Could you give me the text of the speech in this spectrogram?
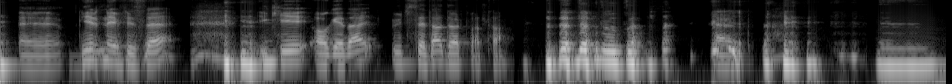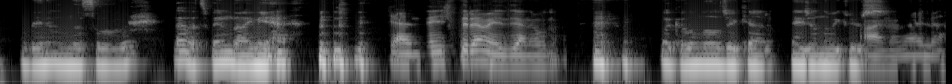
e, 1 Nefise, 2 Ogeday, 3 Seda, 4 Batuhan. Dört Batu. Evet. Benim nasıl olur? Evet benim de aynı ya. Yani değiştiremeyiz yani bunu. Bakalım ne olacak yarın. Heyecanla bekliyoruz. Aynen öyle.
